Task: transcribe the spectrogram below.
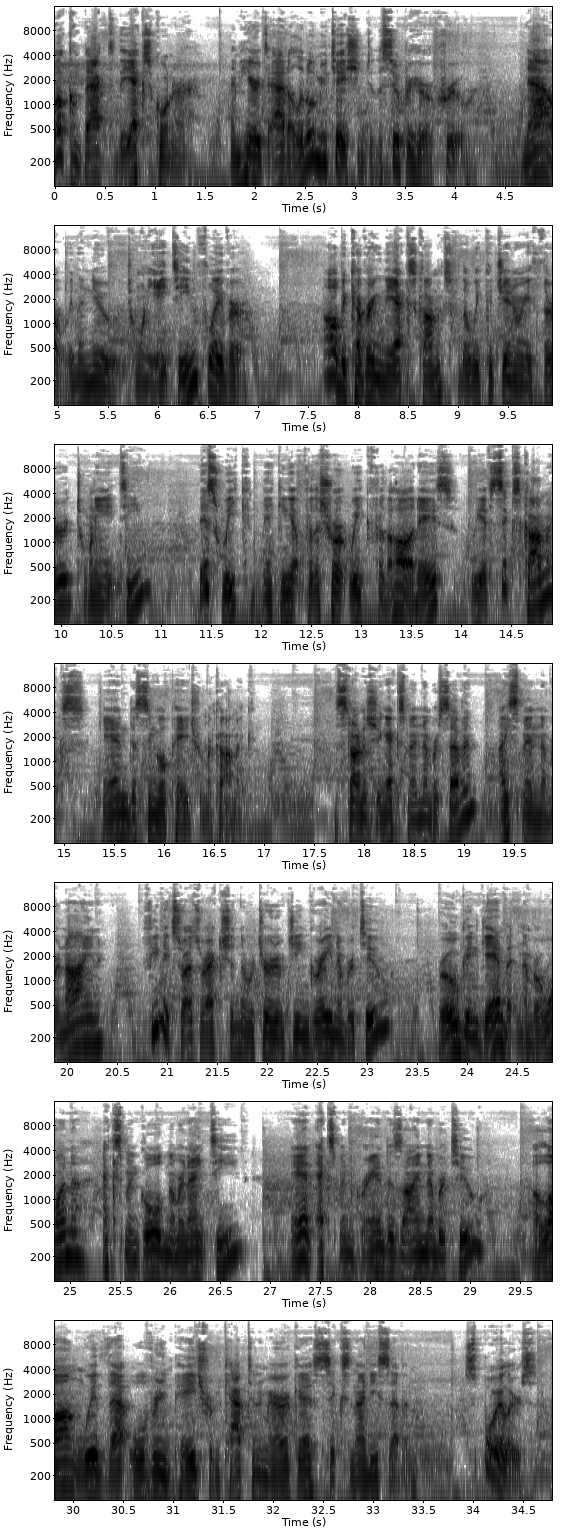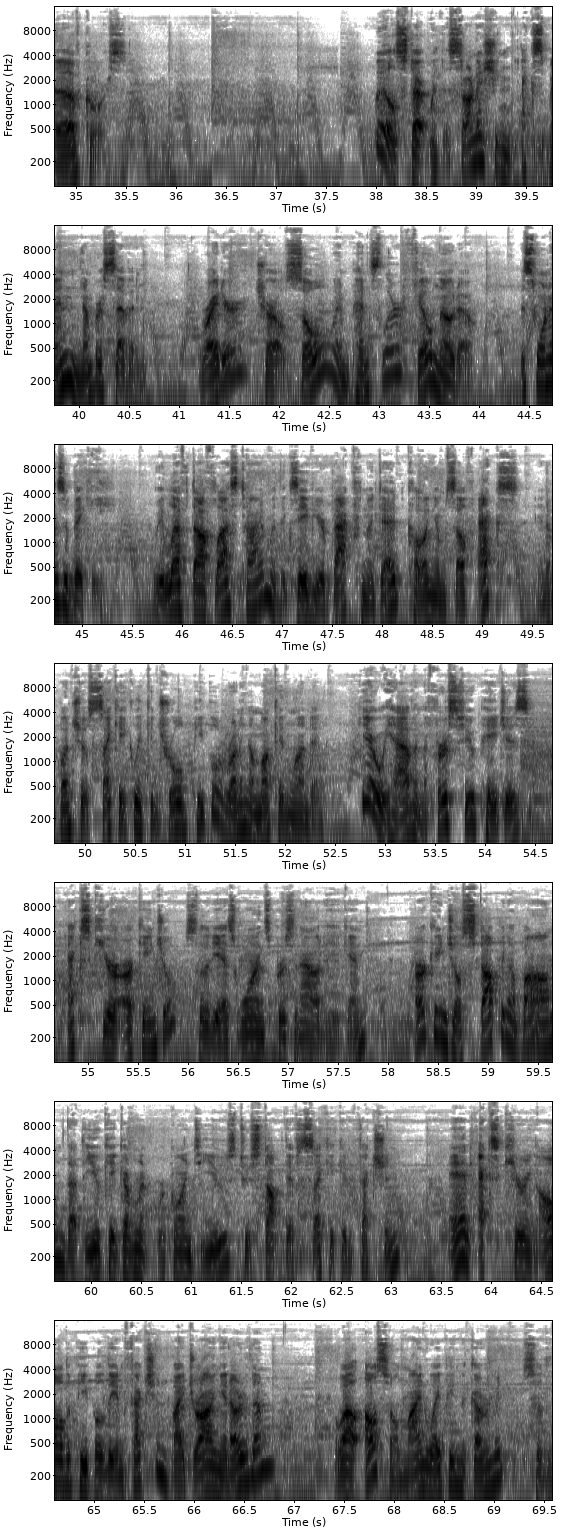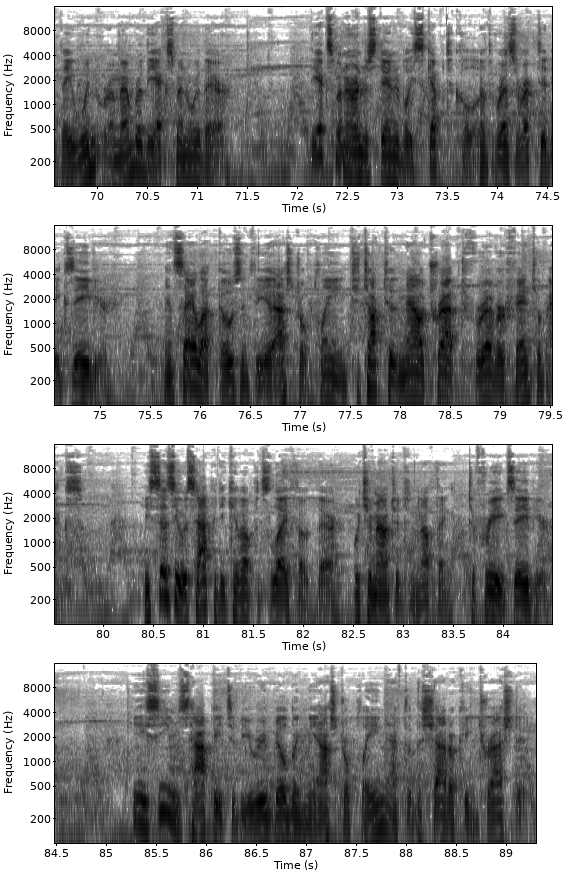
Welcome back to the X Corner. I'm here to add a little mutation to the superhero crew. Now, in the new 2018 flavor. I'll be covering the X comics for the week of January 3rd, 2018. This week, making up for the short week for the holidays, we have six comics and a single page from a comic. Astonishing X Men number 7, Iceman number 9, Phoenix Resurrection, The Return of Jean Grey number 2, Rogue and Gambit number 1, X Men Gold number 19, and X Men Grand Design number 2, along with that Wolverine page from Captain America 697. Spoilers, of course. We'll start with Astonishing X-Men number 7. Writer Charles Soule and penciler Phil Noto. This one is a biggie. We left off last time with Xavier back from the dead calling himself X and a bunch of psychically controlled people running amok in London. Here we have in the first few pages X cure Archangel so that he has Warren's personality again, Archangel stopping a bomb that the UK government were going to use to stop the psychic infection, and executing all the people of the infection by drawing it out of them, while also mind wiping the government so that they wouldn't remember the X Men were there. The X Men are understandably skeptical of the resurrected Xavier, and Psylocke goes into the astral plane to talk to the now trapped forever Phantom X. He says he was happy to give up his life out there, which amounted to nothing, to free Xavier. He seems happy to be rebuilding the astral plane after the Shadow King trashed it.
